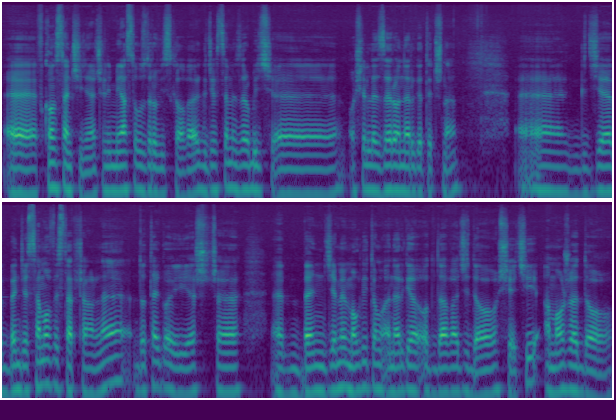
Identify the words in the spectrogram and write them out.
e, w Konstancinie, czyli miasto uzdrowiskowe, gdzie chcemy zrobić e, osiedle zeroenergetyczne e, gdzie będzie samowystarczalne. Do tego jeszcze e, będziemy mogli tą energię oddawać do sieci, a może do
